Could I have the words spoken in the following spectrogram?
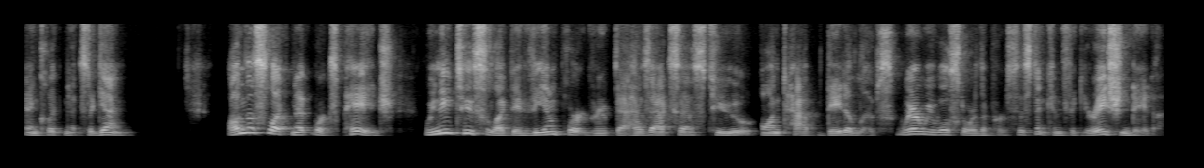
and click Next again. On the Select Networks page, we need to select a VM port group that has access to ONTAP data LIFs, where we will store the persistent configuration data.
